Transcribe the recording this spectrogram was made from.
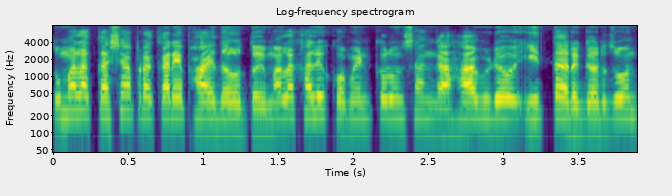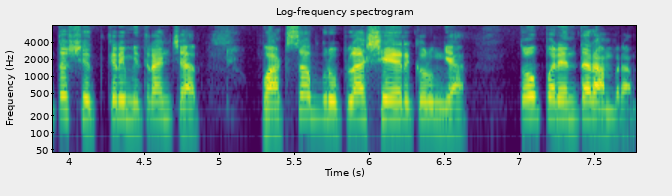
तुम्हाला कशा प्रकारे फायदा होतोय मला खाली कमेंट करून सांगा. हा व्हिडिओ इतर गरजवंत शेतकरी मित्रांच्या व्हॉट्सअप ग्रुपला शेअर करून घ्या. तोपर्यंत रामराम.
